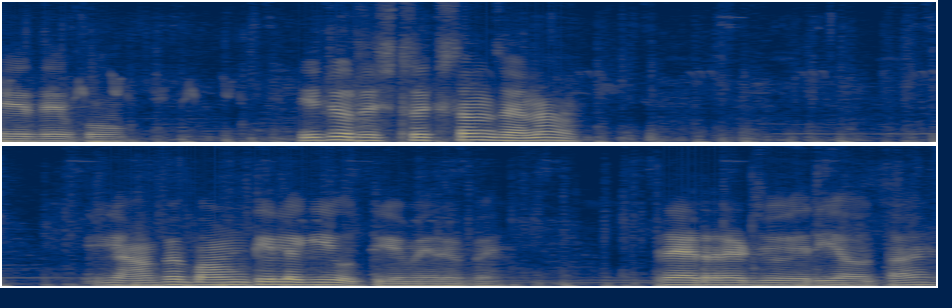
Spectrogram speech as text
ये देखो, ये जो रिस्ट्रिक्शंस है ना, यहाँ पे बाउंटी लगी होती है मेरे पे। रेड रेड जो एरिया होता है।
